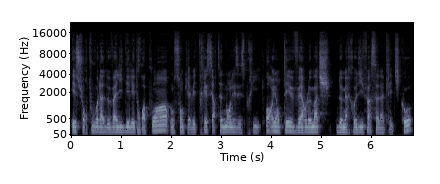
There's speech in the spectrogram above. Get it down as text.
et surtout voilà de valider les trois points. On sent qu'il y avait très certainement les esprits orientés vers le match de mercredi face à l'Atlético.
